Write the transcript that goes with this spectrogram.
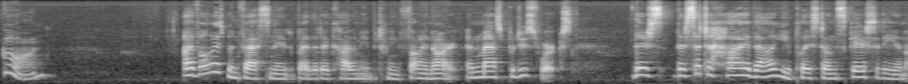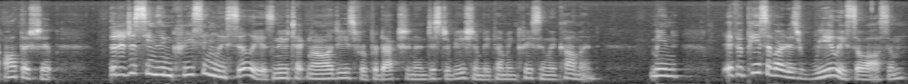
Go on. I've always been fascinated by the dichotomy between fine art and mass produced works. There's, there's such a high value placed on scarcity and authorship that it just seems increasingly silly as new technologies for production and distribution become increasingly common. I mean, if a piece of art is really so awesome,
